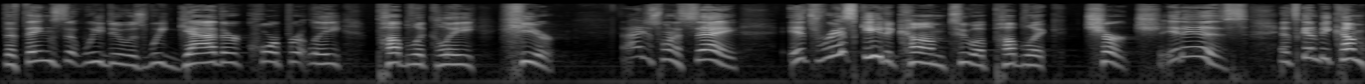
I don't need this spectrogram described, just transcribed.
the things that we do as we gather corporately, publicly here. And I just want to say, it's risky to come to a public church. It is. It's going to become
